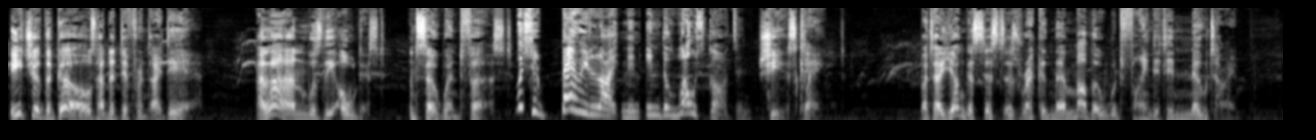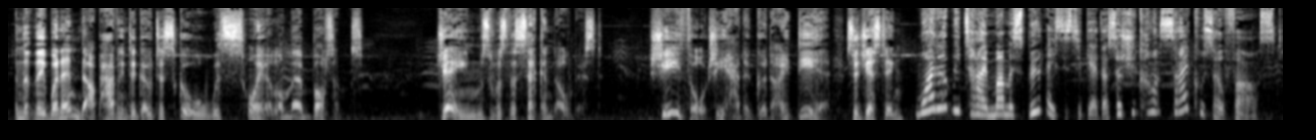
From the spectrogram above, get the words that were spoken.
Each of the girls had a different idea. Alain was the oldest, and so went first. We should bury lightning in the rose garden. she exclaimed. But her younger sisters reckoned their mother would find it in no time, and that they would end up having to go to school with soil on their bottoms. James was the second oldest. She thought she had a good idea, suggesting Why don't we tie Mama's bootlaces together so she can't cycle so fast?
